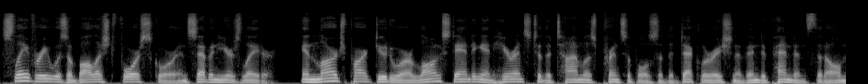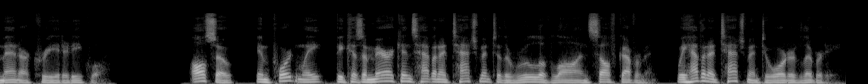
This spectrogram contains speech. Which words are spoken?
slavery was abolished fourscore and seven years later, in large part due to our long standing adherence to the timeless principles of the Declaration of Independence that all men are created equal. Also, importantly, because Americans have an attachment to the rule of law and self government, we have an attachment to ordered liberty.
